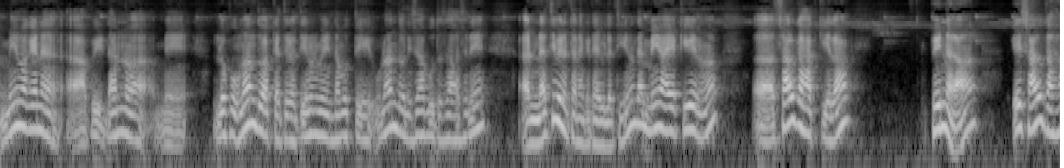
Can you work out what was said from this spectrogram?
මේවා ගැන අපි දන්නවා මේ ලොකු උනන්දුවක් ඇතිලා තියෙනවා මේ නමුත් ඒ උනන්දුව නිසා බුද්ධ ශාසනය නැති වෙන තැනකට ඇවිල්ලා තියෙනවා. දැන් මේ අය කියනවා සල් ගහක් කියලා පෙන්නලා ඒ සල් ගහ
